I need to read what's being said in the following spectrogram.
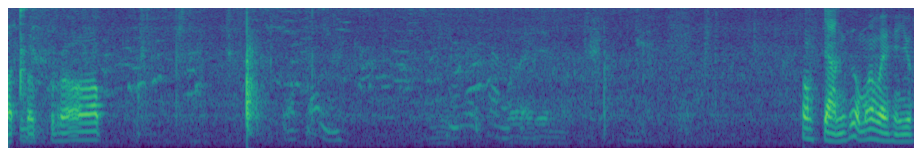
อดกรอบๆต้องจานก็เอามาไว้ให้อยู่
